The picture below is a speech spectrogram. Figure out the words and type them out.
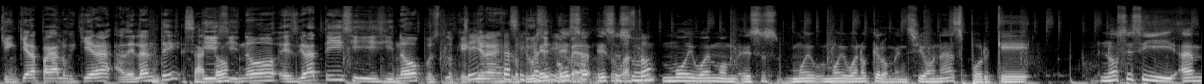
quien quiera pagar lo que quiera, adelante. Exacto. Y si no, es gratis y si no, pues lo que Sí, quieran, casi, lo que cooperar. Eso, eso es un muy buen eso es muy muy bueno que lo mencionas porque no sé si han-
